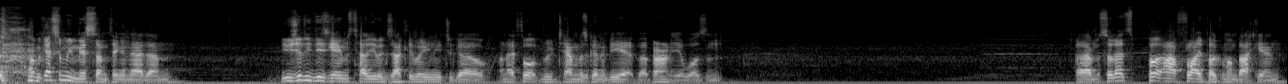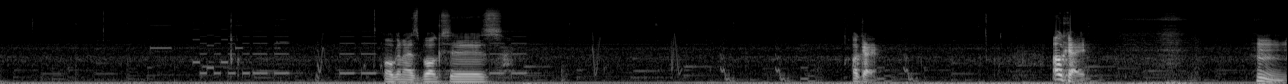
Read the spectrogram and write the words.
I'm guessing we missed something in there then. Usually these games tell you exactly where you need to go, and I thought Route 10 was going to be it, but apparently it wasn't. Um, so let's put our fly Pokemon back in. Organize boxes. Okay. Okay. Hmm.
